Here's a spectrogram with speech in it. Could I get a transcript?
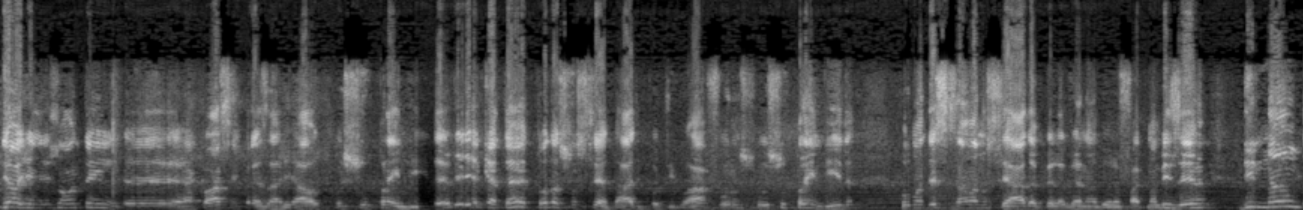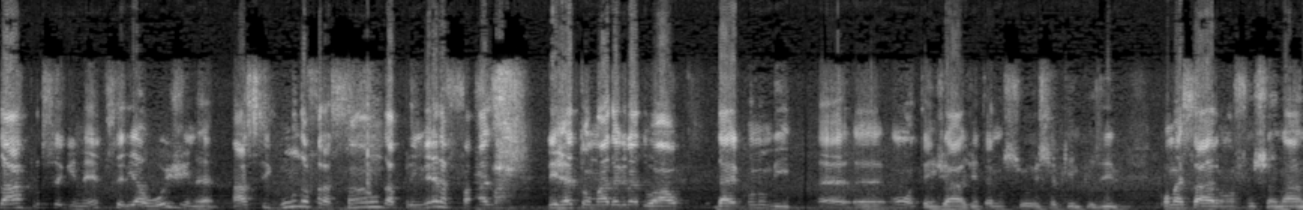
Diógenes, ontem é, a classe empresarial foi surpreendida. Eu diria que até toda a sociedade potiguar foram, foi surpreendida por uma decisão anunciada pela governadora Fátima Bezerra de não dar prosseguimento, seria hoje, né, a segunda fração da primeira fase de retomada gradual da economia. É, é, ontem já a gente anunciou isso aqui, inclusive, começaram a funcionar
